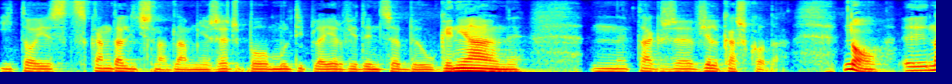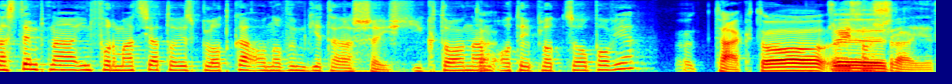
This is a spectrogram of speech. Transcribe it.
I to jest skandaliczna dla mnie rzecz, bo multiplayer w jedynce był genialny. Mm, Także wielka szkoda. No, y, następna informacja to jest plotka o nowym GTA 6. I kto nam Tak. o tej plotce opowie? Tak, to Jason e, Schreier.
